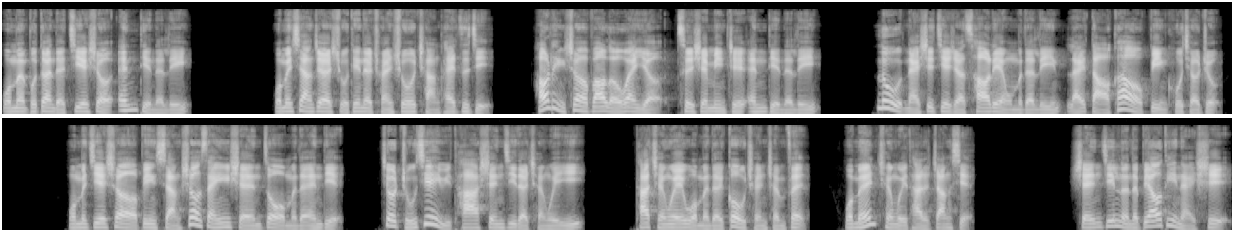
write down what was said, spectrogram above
我们不断的接受恩典的灵，我们向着属天的传说敞开自己，好领受包罗万有赐生命之恩典的灵。路乃是借着操练我们的灵来祷告并呼求主，我们接受并享受三一神做我们的恩典，就逐渐与他生机的成为一，他成为我们的构成成分，我们成为他的彰显。神经纶的标的乃是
